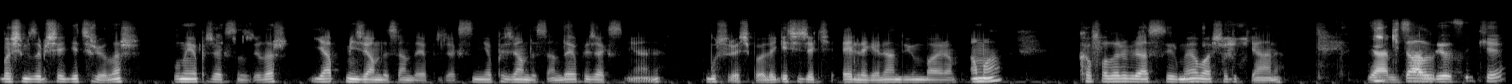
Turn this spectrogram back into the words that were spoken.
Başımıza bir şey getiriyorlar. Bunu yapacaksınız diyorlar. Yapmayacağım desen de yapacaksın. Yapacağım desen de yapacaksın yani. Bu süreç böyle geçecek. Elle gelen düğün bayram. Ama kafaları biraz sıyırmaya başladık yani. Yani İlk sen dal- diyorsun ki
